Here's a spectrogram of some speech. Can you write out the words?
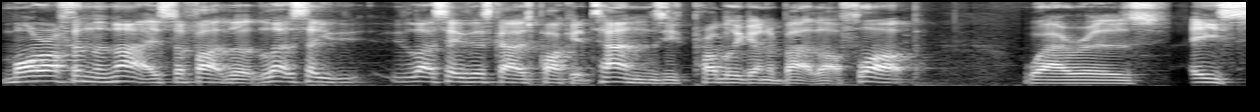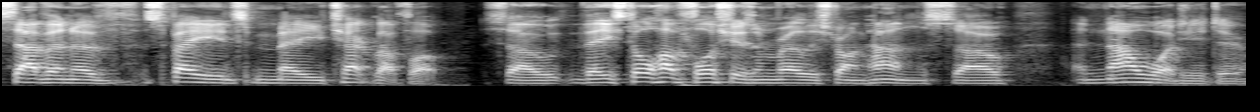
More often than that, it's the fact that let's say let's say this guy's pocket tens, he's probably going to bet that flop, whereas ace seven of spades may check that flop. So they still have flushes and really strong hands. So and now what do you do?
